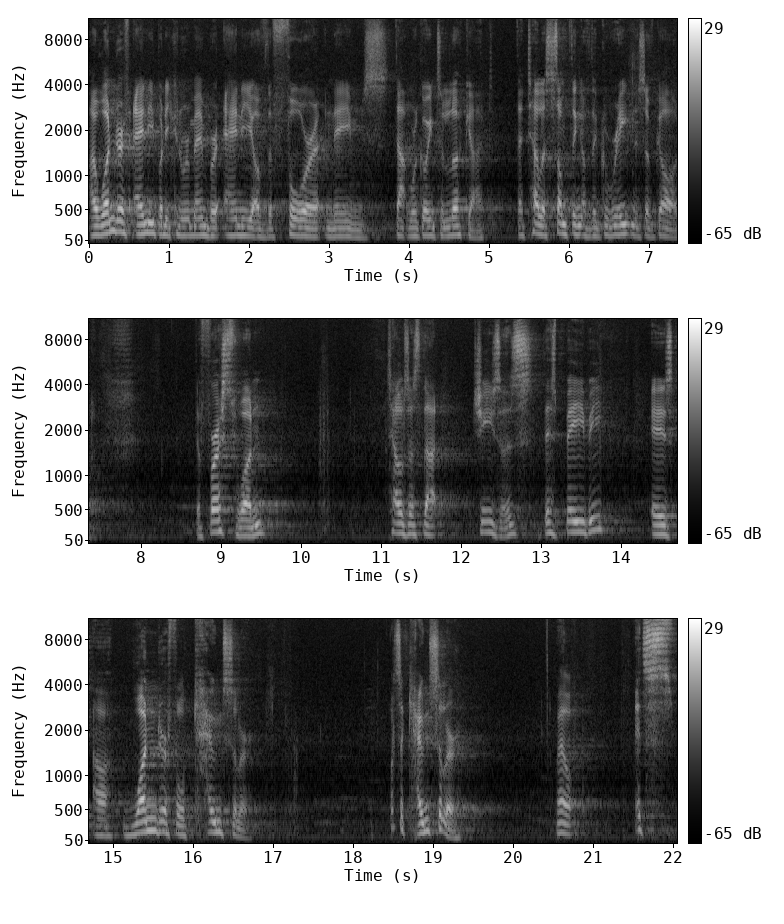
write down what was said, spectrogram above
I wonder if anybody can remember any of the four names that we're going to look at that tell us something of the greatness of God. The first one tells us that Jesus, this baby, is a wonderful counselor. What's a counselor? Well, it's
